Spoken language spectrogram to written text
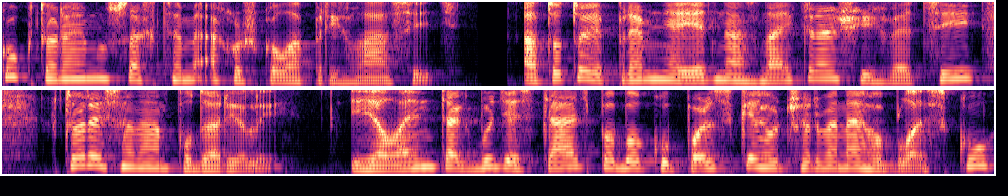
ku ktorému sa chceme ako škola prihlásiť. A toto je pre mňa jedna z najkrajších vecí, ktoré sa nám podarili. Jeleň tak bude stáť po boku poľského červeného blesku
